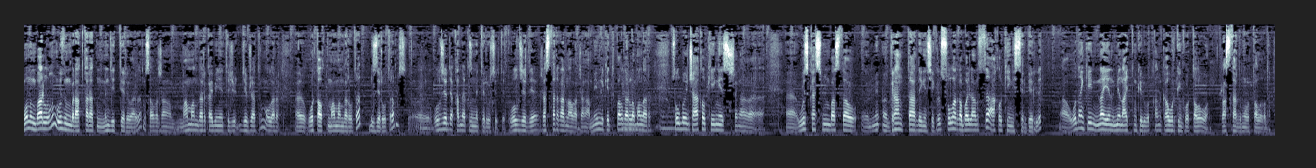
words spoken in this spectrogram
Оның барлығының өзінің бір атқаратын міндеттері бар да. Мысалға жаңа мамандар кабинеті деп жатырмын олар ә, орталықтың мамандары отырады біздер отырамыз. Ә, ол жерде қандай қызметтер көрсетеді ол жерде жастарға арналған жаңа мемлекеттік бағдарламалар сол бойынша ақыл кеңес жаңағы өз кәсібін бастау гранттар деген секілді соларға байланысты ақыл кеңестер беріледі. Одан кейін мына енді мен айтқым келіп отқан коворкинг орталығы ғой жастардың орталығы да.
